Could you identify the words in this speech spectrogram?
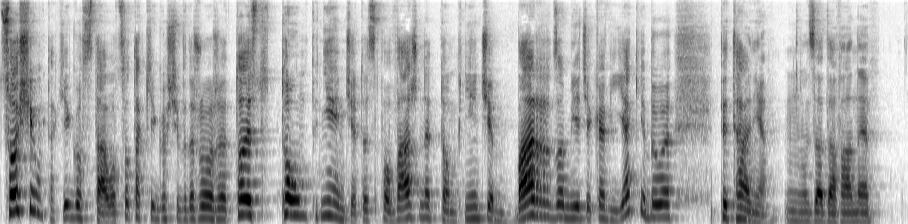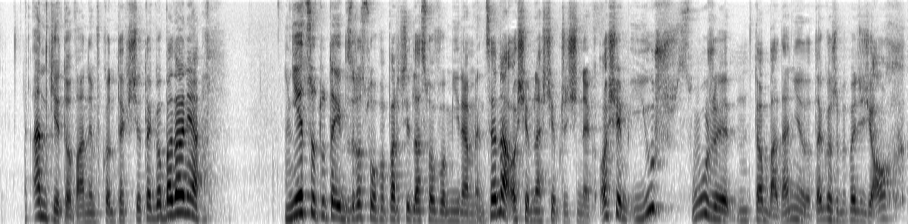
Co się takiego stało? Co takiego się wydarzyło, że to jest tąpnięcie, to jest poważne tąpnięcie. Bardzo mnie ciekawi, jakie były pytania mm, zadawane ankietowanym w kontekście tego badania. Nieco tutaj wzrosło poparcie dla Sławomira Mencena, 18,8 i już służy to badanie do tego, żeby powiedzieć, och,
